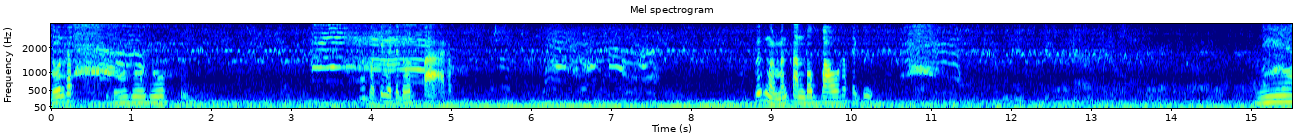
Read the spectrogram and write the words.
โดนครับดูดูดูผมคิดว่าจะโดนป่าครับ ซึ่งเหมือนมันตันเบาๆครับตะกี้เนี่ย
